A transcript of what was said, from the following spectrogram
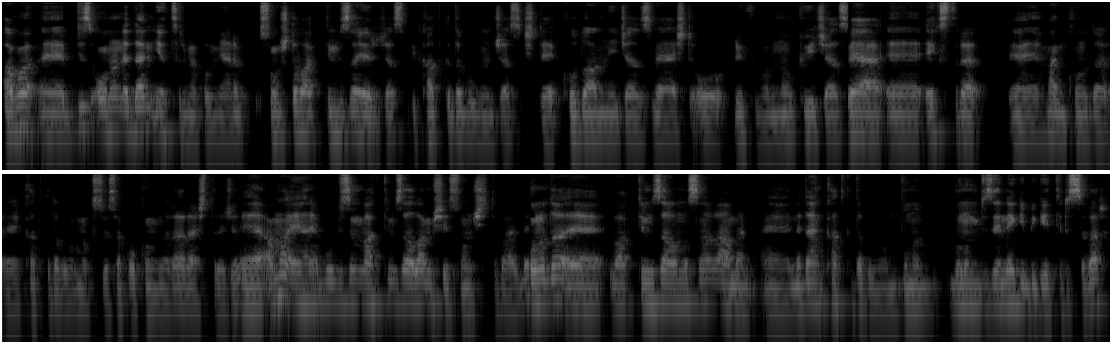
Ama e, biz ona neden yatırım yapalım? Yani sonuçta vaktimizi ayıracağız. Bir katkıda bulunacağız. İşte kodu anlayacağız veya işte o dokümanını okuyacağız veya e, ekstra e, hangi konuda e, katkıda bulunmak istiyorsak o konuları araştıracağız. E, ama yani bu bizim vaktimizi alan bir şey sonuç itibariyle. Konuda vaktimizi almasına rağmen neden katkıda bulunmam? Bunu, bunun bize ne gibi getirisi var?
